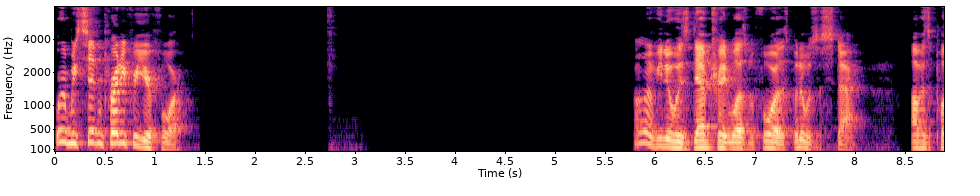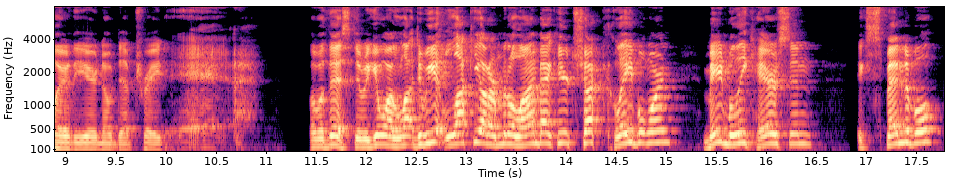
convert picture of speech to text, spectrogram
We're to be sitting pretty for year four. I don't know if you knew what his dev trade was before this, but it was a star. Offensive player of the year, no dev trade. Eh. What about this? Did we get one? Did we get lucky on our middle linebacker here? Chuck Claiborne made Malik Harrison expendable.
